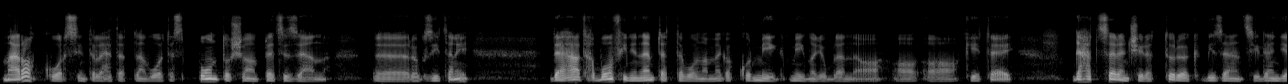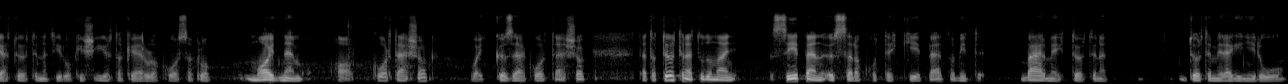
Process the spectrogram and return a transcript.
már akkor szinte lehetetlen volt ezt pontosan, precízen rögzíteni, de hát ha Bonfini nem tette volna meg, akkor még, még nagyobb lenne a, a, a kételj. De hát szerencsére török, bizánci, lengyel történetírók is írtak erről a korszakról majdnem a kortársak, vagy közelkortársak. Tehát a történettudomány szépen összerakott egy képet, amit bármelyik történet, történelmi regényíró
